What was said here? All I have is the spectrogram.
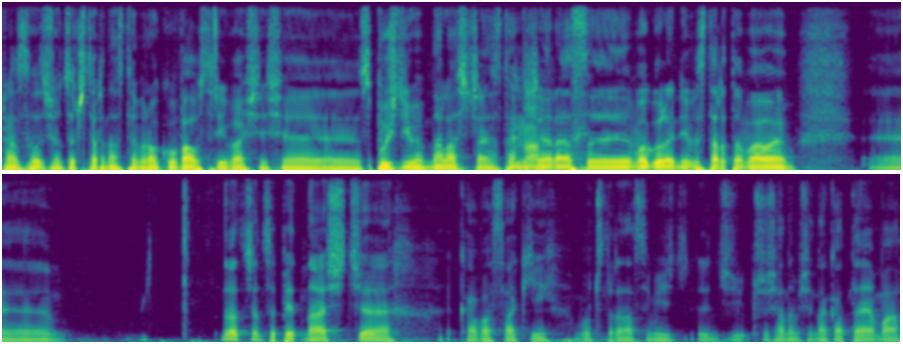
Raz w 2014 roku w Austrii właśnie się e, spóźniłem na Las Częs, także No. raz e, w ogóle nie wystartowałem. E, 2015 Kawasaki, bo w 14 jeździ- przesiadłem się na KTM-a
